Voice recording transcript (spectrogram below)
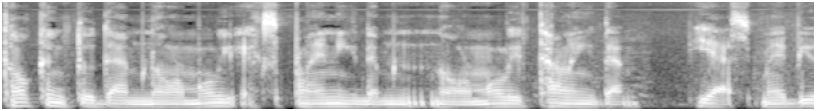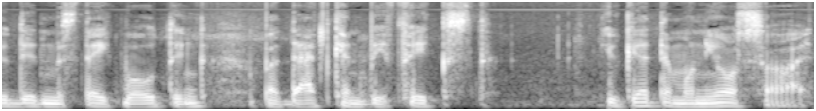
Talking to them normally, explaining them normally, telling them, yes, maybe you did mistake voting, but that can be fixed you get them on your side.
